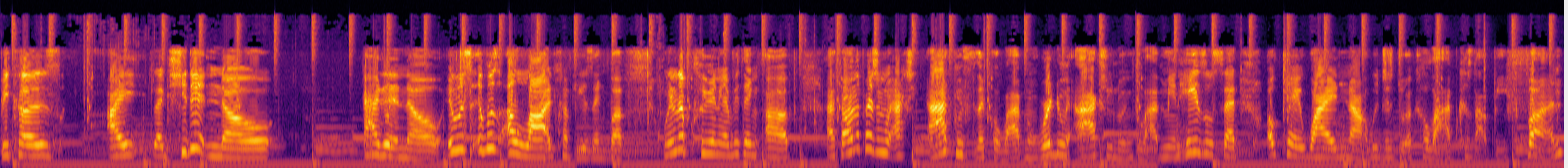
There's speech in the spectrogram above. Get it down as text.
because i like she didn't know I didn't know. It was it was a lot confusing, but we ended up clearing everything up. I found the person who actually asked me for the collab, and we're doing actually doing collab. Me and Hazel said, okay, why not we just do a collab because that'd be fun.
